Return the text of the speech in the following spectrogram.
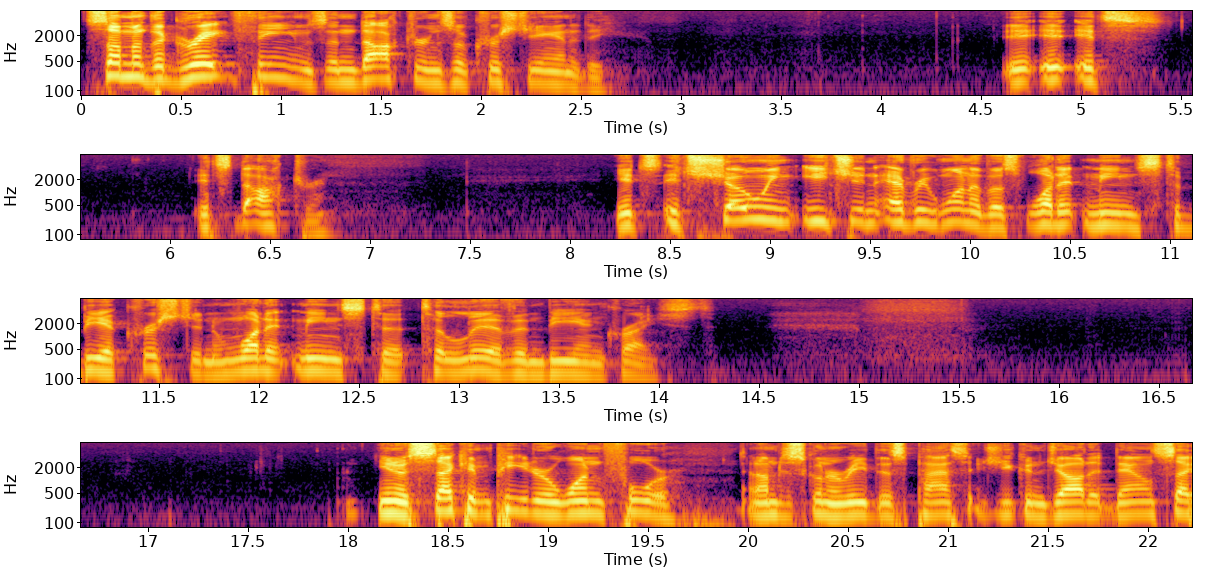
some of the great themes and doctrines of Christianity. It, it, it's, it's doctrine. It's, it's showing each and every one of us what it means to be a Christian and what it means to, to live and be in Christ. You know, 2 Peter 1 4, and I'm just going to read this passage. You can jot it down. 2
